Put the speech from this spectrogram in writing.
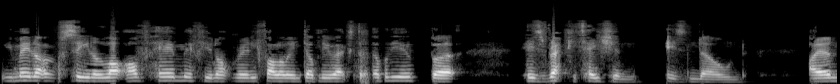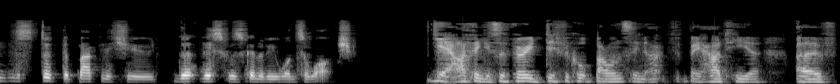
you may not have seen a lot of him if you're not really following WXW, but his reputation is known. I understood the magnitude that this was going to be one to watch. Yeah, I think it's a very difficult balancing act that they had here of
